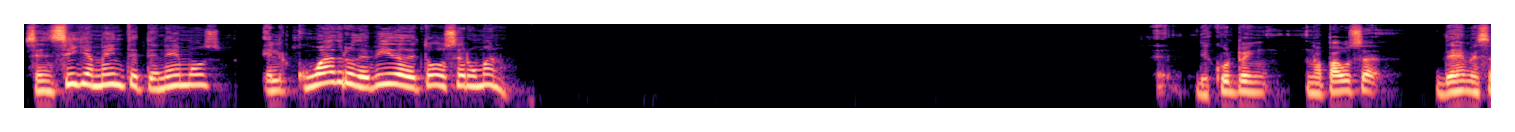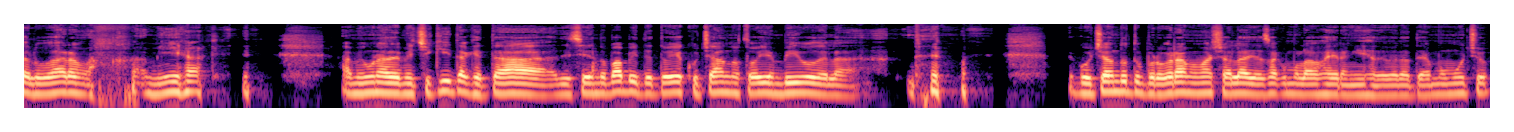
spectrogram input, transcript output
sencillamente tenemos el cuadro de vida de todo ser humano. Eh, disculpen una pausa, déjenme saludar a, mi hija, a mi, una de mis chiquitas que está diciendo, papi, te estoy escuchando, estoy en vivo de la, escuchando tu programa, mashallah, ya sabes cómo la eran, hija, de verdad, te amo mucho.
